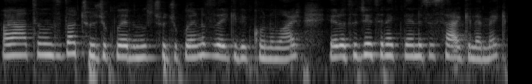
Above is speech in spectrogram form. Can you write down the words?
hayatınızda çocuklarınız, çocuklarınızla ilgili konular, yaratıcı yeteneklerinizi sergilemek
